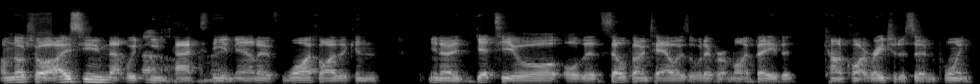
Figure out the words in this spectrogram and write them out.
I'm not sure. I assume that would Oh, impact the amount of Wi-Fi that can, you know, get to you, or, or the cell phone towers or whatever it might be that can't quite reach at a certain point.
